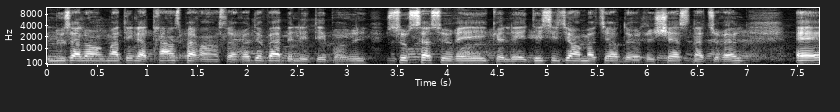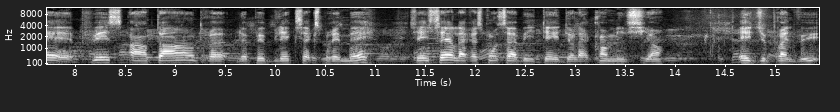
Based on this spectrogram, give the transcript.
nous allons augmenter la transparence, la redevabilité pour s'assurer que les décisions en matière de richesse naturelle puissent entendre le public s'exprimer. C'est la responsabilité de la Commission et du point de vue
